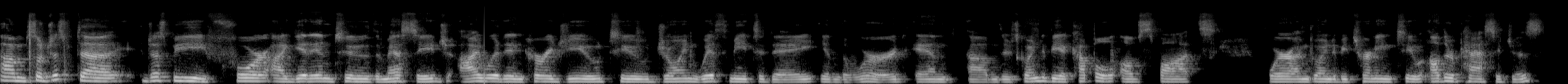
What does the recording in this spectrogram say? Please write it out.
Um, so just uh, just before I get into the message, I would encourage you to join with me today in the Word, and um, there's going to be a couple of spots where I'm going to be turning to other passages.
